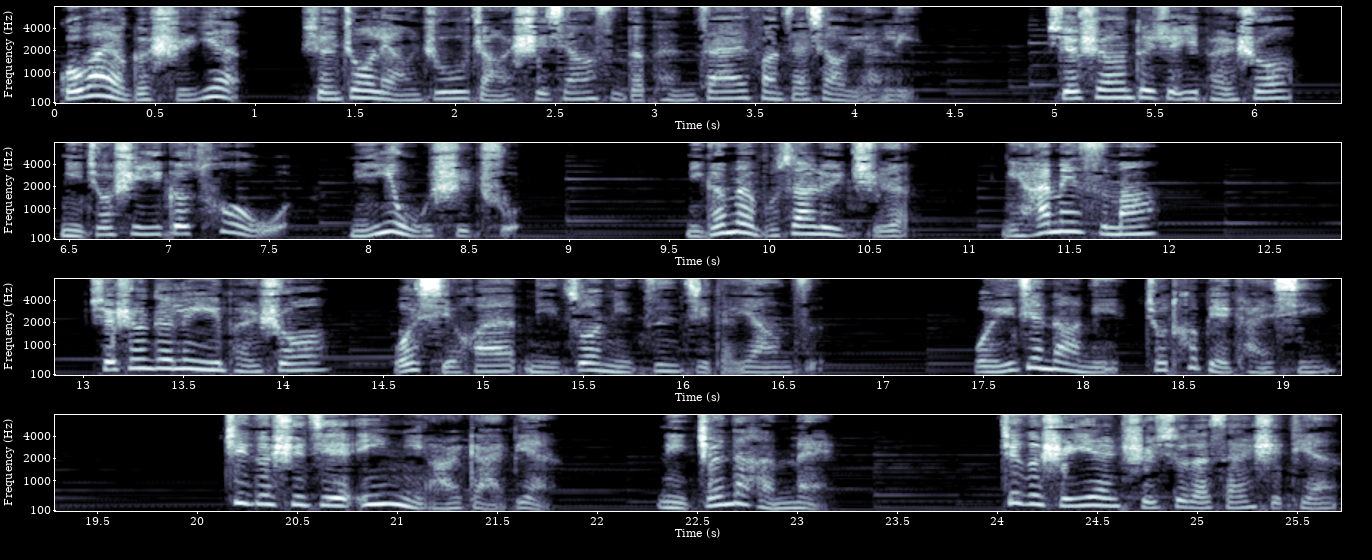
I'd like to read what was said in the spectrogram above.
国外有个实验。”选中两株长势相似的盆栽放在校园里，学生对着一盆说：“你就是一个错误，你一无是处，你根本不算绿植，你还没死吗？”学生对另一盆说：“我喜欢你做你自己的样子，我一见到你就特别开心，这个世界因你而改变，你真的很美。”这个实验持续了三十天，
